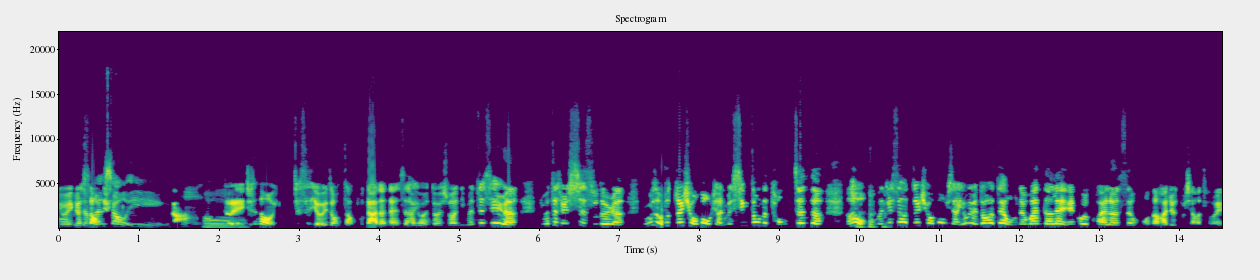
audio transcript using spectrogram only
有一个少女效应，嗯对，就是那种就是有一种长不大的男生，他永远都会说：你们这些人，你们这群世俗的人，你为什么不追求梦想？你们心中的童真呢？然后我们就是要追求梦想，永远都要在我们的 Wonderland 过快乐生活。然后他就不想要成为。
